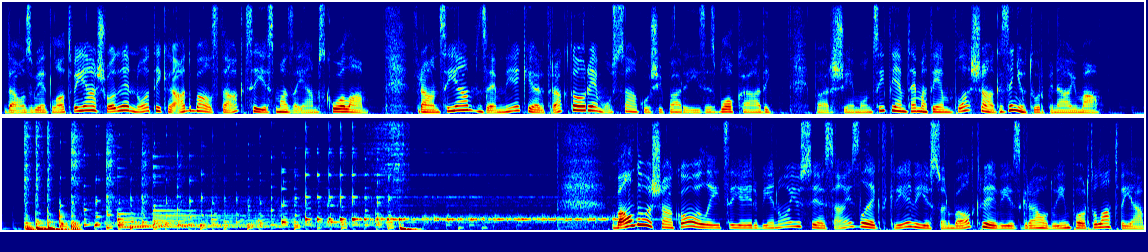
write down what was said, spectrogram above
Daudz viet Latvijā šodien notika atbalsta akcijas mazajām skolām. Francijā zemnieki ar traktoriem uzsākuši Parīzes blokādi. Par šiem un citiem tematiem plašāk ziņu turpinājumā. Valdošā koalīcija ir vienojusies aizliegt Krievijas un Baltkrievijas graudu importu Latvijā.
